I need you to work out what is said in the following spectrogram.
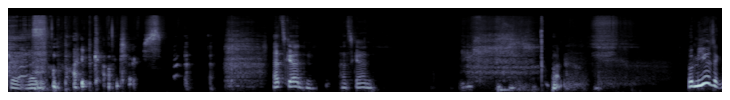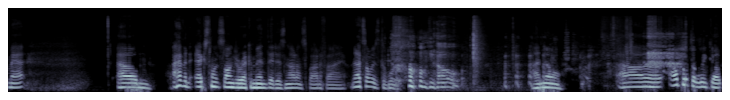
sure. Right? Some pipe counters. That's good. That's good. but but music, Matt. Um, I have an excellent song to recommend that is not on Spotify. That's always the worst. Oh no. I know. Uh, I'll put the link up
